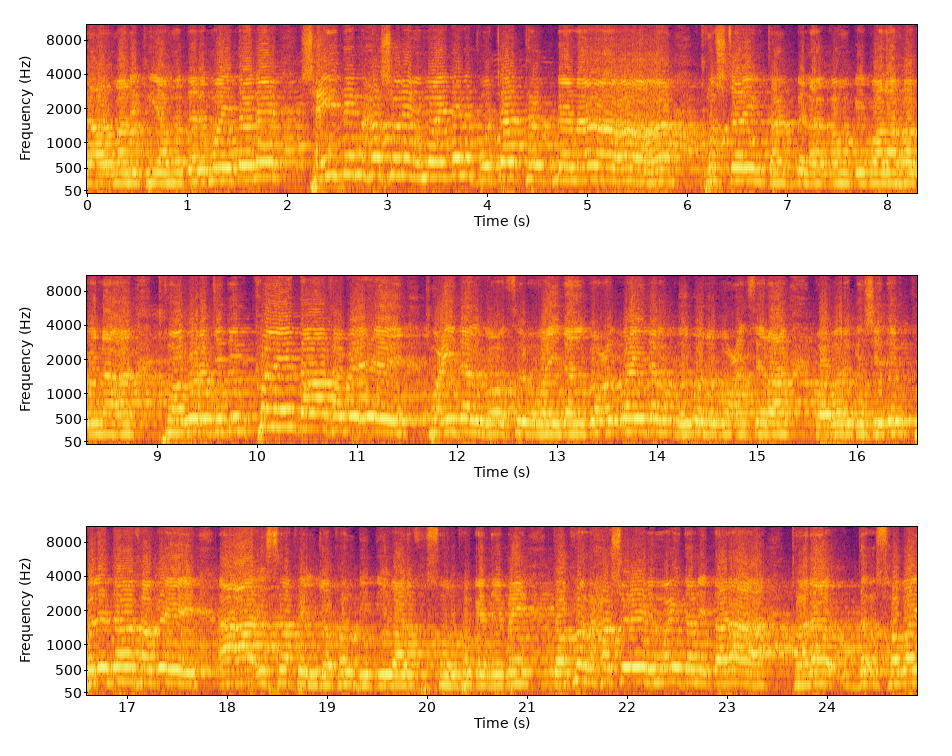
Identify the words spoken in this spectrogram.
তার মানে কিয়ামতের ময়দানে সেই দিন হাসুরের ময়দানে প্রচার থাকবে না পোস্টারিং থাকবে না, কাউকে বলা হবে না। খবর যেদিন খুলে দেওয়া হবে কবরকে সেদিন খুলে দেওয়া হবে। আর যখন দ্বিতীয়বার সুর দেবে, তখন হাসরের ময়দানে তারা তারা সবাই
